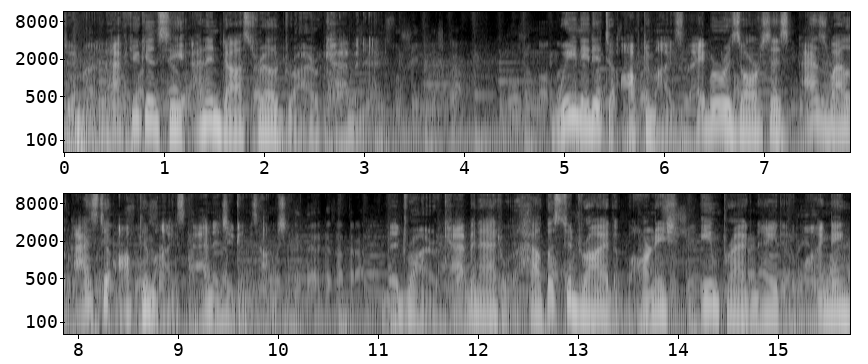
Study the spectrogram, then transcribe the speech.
To my left you can see an industrial dryer cabinet. We needed to optimize labor resources as well as to optimize energy consumption. The dryer cabinet will help us to dry the varnish, impregnated winding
